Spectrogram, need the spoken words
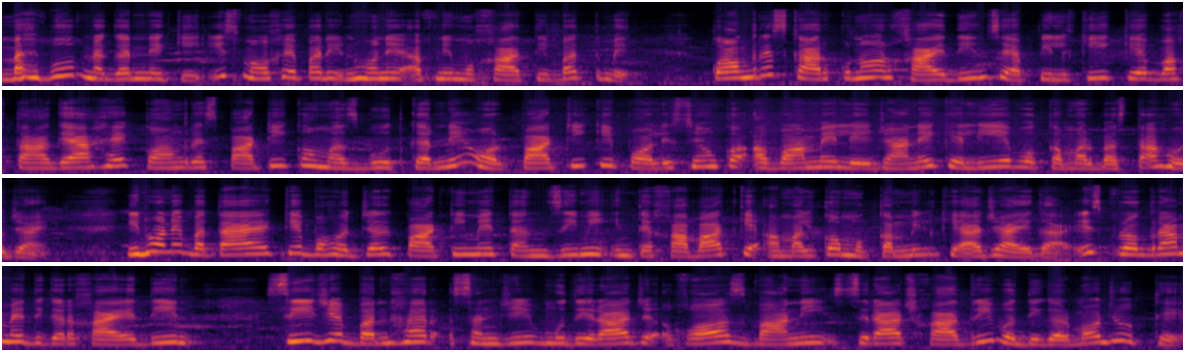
महबूब नगर ने की। इस मौके पर इन्होंने अपनी मुखातिबत में कांग्रेस कारकुनों और कायदीन से अपील की कि वक्त आ गया है कांग्रेस पार्टी को मज़बूत करने और पार्टी की पॉलिसियों को अवाम में ले जाने के लिए वो कमर बस्ता हो जाएँ। इन्होंने बताया कि बहुत जल्द पार्टी में तंजीमी इंतबात के अमल को मुकम्मल किया जाएगा। इस प्रोग्राम में दिगर कायदीन सी जे बनहर, संजीव मुदिराज, गौस बानी, सिराज कादरी व दिगर मौजूद थे।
